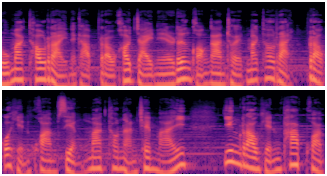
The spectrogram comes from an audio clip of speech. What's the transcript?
รู้มากเท่าไหร่นะครับ เราเข้าใจในเรื่องของการเทรดมากเท่าไหร่ เราก็เห็นความเสี่ยงมากเท่านั้นใช่ไหม ยิ่งเราเห็นภาพความ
